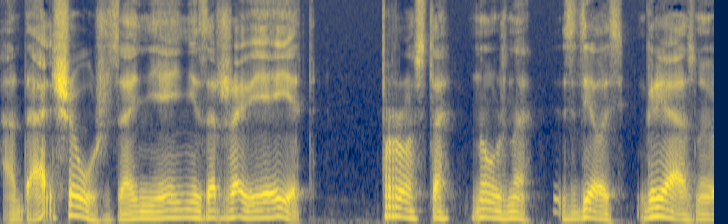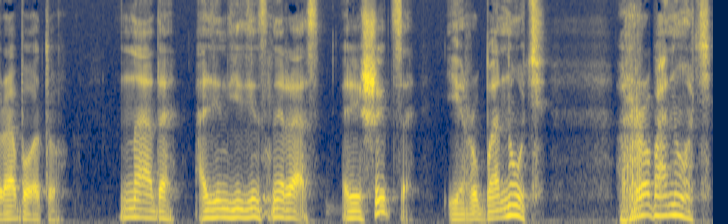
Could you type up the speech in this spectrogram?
А дальше уж за ней не заржавеет. Просто нужно сделать грязную работу. Надо один единственный раз решиться и рубануть. Рубануть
